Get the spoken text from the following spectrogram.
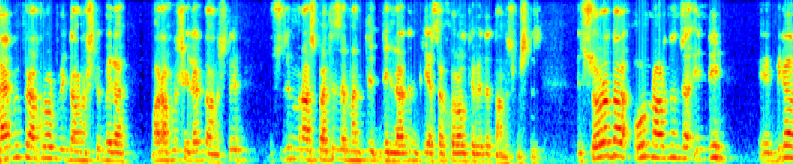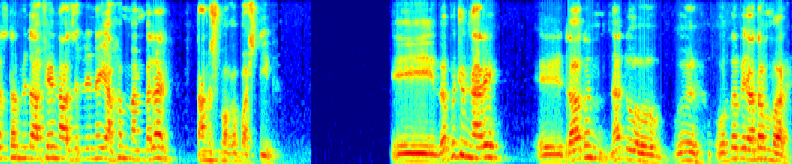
hərbi prokuror bir danışdı belə maraqlı şeylər danışdı. Sizin münasibətinizlə mən di- dinlədim deyəsən Xoral TV-də danışmışdınız. E, Sonra da onun ardınca indi e, biraz da Müdafiə Nazirliyinə yaxın mənbələr danışmağa başlayıb. E, və bu günləri e, dadın nədir o? Bu, orada bir adam var.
